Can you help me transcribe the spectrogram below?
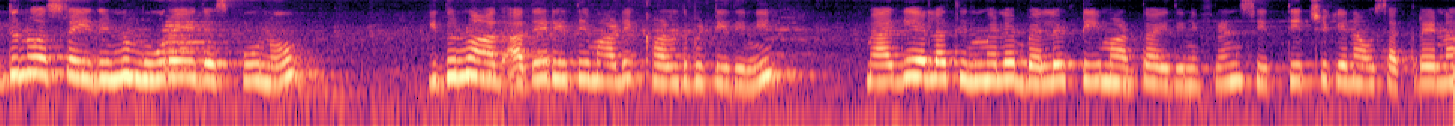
ಇದನ್ನು ಅಷ್ಟೇ, ಇದಿನ್ನೂ ಮೂರೇ ಇದೆ ಸ್ಪೂನು. ಇದನ್ನು ಅದು, ಅದೇ ರೀತಿ ಮಾಡಿ ಕಳೆದ್ಬಿಟ್ಟಿದ್ದೀನಿ. ಮ್ಯಾಗಿ ಎಲ್ಲ ತಿಂದಮೇಲೆ ಬೆಲ್ಲದ ಟೀ ಮಾಡ್ತಾ ಇದ್ದೀನಿ ಫ್ರೆಂಡ್ಸ್. ಇತ್ತೀಚೆಗೆ ನಾವು ಸಕ್ಕರೆನ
